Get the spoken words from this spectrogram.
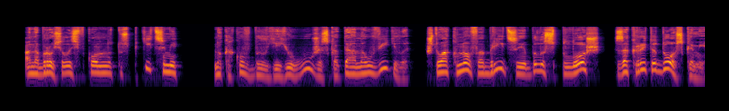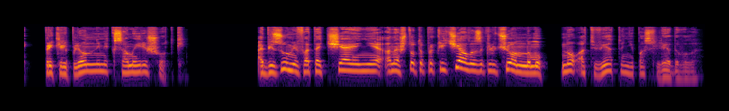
Она бросилась в комнату с птицами но каков был ее ужас, когда она увидела, что окно Фабриция было сплошь закрыто досками, прикрепленными к самой решетке. Обезумев от отчаяния, она что-то прокричала заключенному, но ответа не последовало.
